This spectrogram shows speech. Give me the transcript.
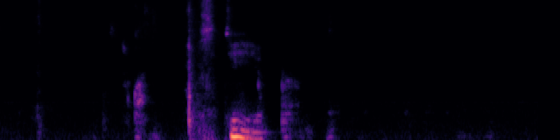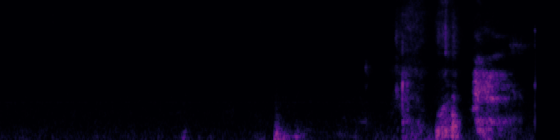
Сука. Стій,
